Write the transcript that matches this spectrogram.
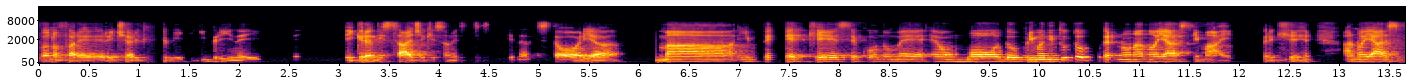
vanno a fare ricerche nei libri, nei, nei grandi saggi che sono esistiti nella storia, ma il perché secondo me è un modo, prima di tutto, per non annoiarsi mai, perché annoiarsi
